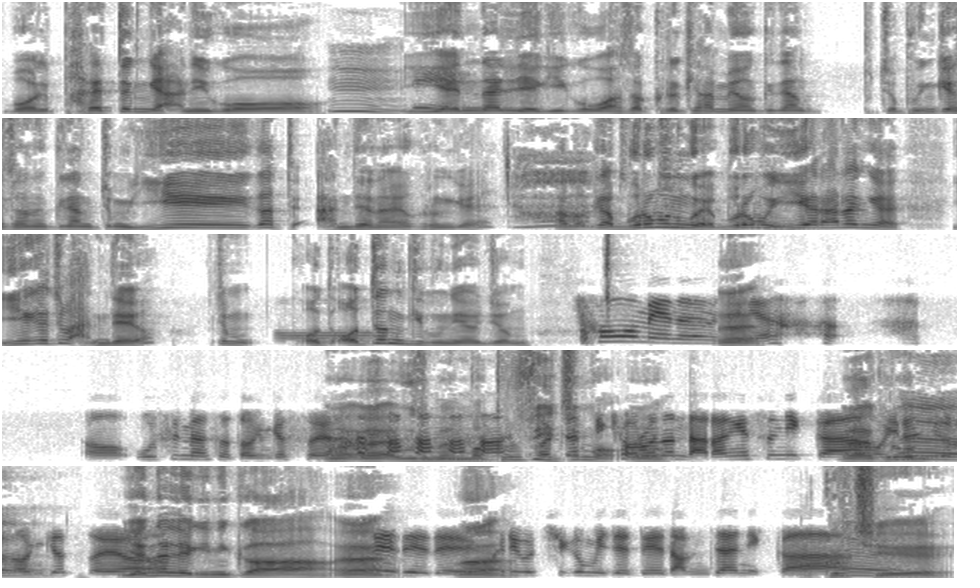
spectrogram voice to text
뭐 바랬던 게 아니고 음. 네. 옛날 얘기고 와서 그렇게 하면 그냥 저 부인께서는 그냥 좀 이해가 되- 안 되나요 그런 게? 아, 그러니까 물어보는 거예요. 물어보면 이해를 하는 게 이해가 좀 안 돼요? 좀 어, 어떤 기분이에요 좀? 처음에는 네. 그냥 어 웃으면서 넘겼어요. 예, 예, 웃으면 뭐 그럴 수 있지 뭐. 결혼은 어. 나랑 했으니까 네, 뭐 이런 식으로 넘겼어요. 옛날 얘기니까. 예. 네네네. 예. 그리고 지금 이제 내 남자니까. 아, 그렇지.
